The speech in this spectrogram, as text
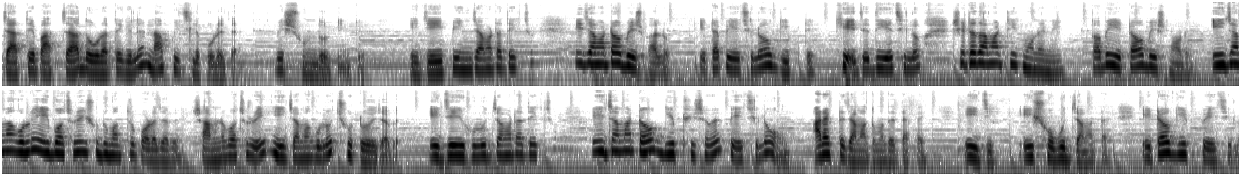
যাতে বাচ্চা দৌড়াতে গেলে না পিছলে পড়ে যায়। বেশ সুন্দর কিন্তু। এই যে এই পিঙ্ক জামাটা দেখছ? এই জামাটাও বেশ ভালো। এটা পেয়েছিল গিফটে। কে যে দিয়েছিল, সেটা তো আমার ঠিক মনে নেই। তবে এটাও বেশ নরম। এই জামাগুলো এই বছরেই শুধুমাত্র পরা যাবে। সামনের বছরে এই জামাগুলো ছোট হয়ে যাবে। এই যে এই হলুদ জামাটা দেখছ? এই জামাটাও গিফট হিসেবে পেয়েছিল ওম। আর একটা জামা তোমাদের দেখাই। এই যে, এই সবুজ জামাটা। এটাও গিফট পেয়েছিল।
